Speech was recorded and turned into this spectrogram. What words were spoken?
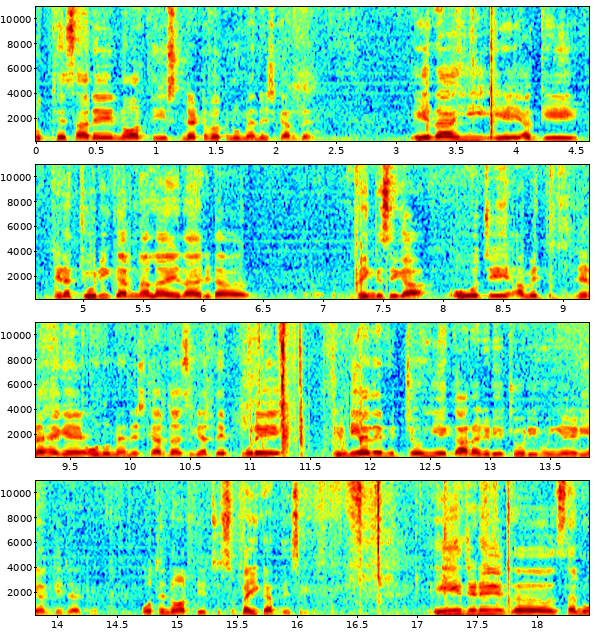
ਉੱਥੇ ਸਾਰੇ ਨਾਰਥ ਈਸਟ ਨੈਟਵਰਕ ਨੂੰ ਮੈਨੇਜ ਕਰਦਾ ਹੈ। ਇਹਦਾ ਹੀ ਇਹ ਅੱਗੇ ਜਿਹੜਾ ਚੋਰੀ ਕਰਨ ਵਾਲਾ ਇਹਦਾ ਜਿਹੜਾ ਵਿੰਗ ਸੀਗਾ, ਉਹ ਚ ਇਹ ਅਮਿਤ ਜਿਹੜਾ ਹੈਗਾ ਉਹਨੂੰ ਮੈਨੇਜ ਕਰਦਾ ਸੀਗਾ ਤੇ ਪੂਰੇ ਇੰਡੀਆ ਦੇ ਵਿੱਚੋਂ ਹੀ ਇਹ ਕਾਰਾਂ ਜਿਹੜੀਆਂ ਚੋਰੀ ਹੋਈਆਂ ਜਿਹੜੀਆਂ ਅੱਗੇ ਜਾ ਕੇ ਉੱਥੇ ਨਾਰਥ ਈਸਟ ਸਪਲਾਈ ਕਰਦੇ ਸੀਗੇ। ਇਹ ਜਿਹੜੇ ਸਾਨੂੰ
